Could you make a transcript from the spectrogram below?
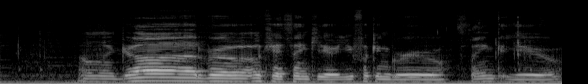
oh my god, bro. Okay, thank you. You fucking grew. Thank you.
